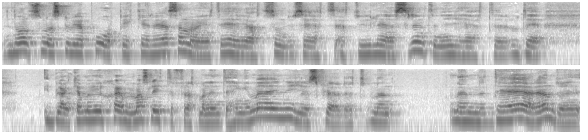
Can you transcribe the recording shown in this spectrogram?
Något som jag skulle vilja påpeka i det här sammanhanget är ju att som du säger att, att du läser inte nyheter. Och det, ibland kan man ju skämmas lite för att man inte hänger med i nyhetsflödet men, men det är ändå en,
